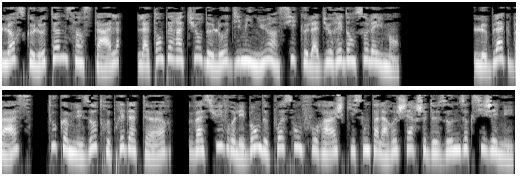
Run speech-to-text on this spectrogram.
Lorsque l'automne s'installe, la température de l'eau diminue ainsi que la durée d'ensoleillement. Le black bass, tout comme les autres prédateurs, va suivre les bancs de poissons fourrage qui sont à la recherche de zones oxygénées.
